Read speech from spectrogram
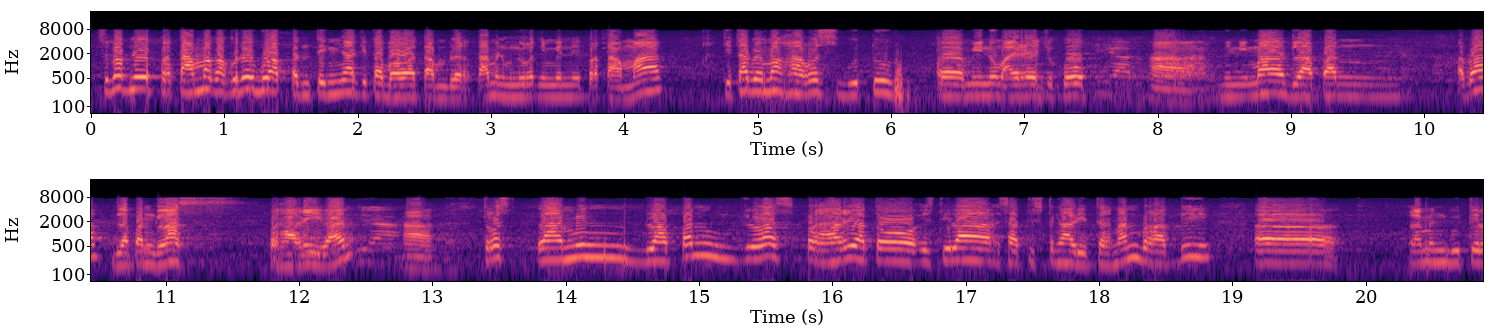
sebab nih pertama aku udah buat pentingnya kita bawa tumbler tamin menurut Mimin nih pertama kita memang harus butuh eh, minum air yang cukup. Iya. Nah, minimal 8 apa? 8 gelas per hari kan? Iya. Nah, terus lamin 8 gelas per hari atau istilah satu setengah literan berarti eh, lamin butil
